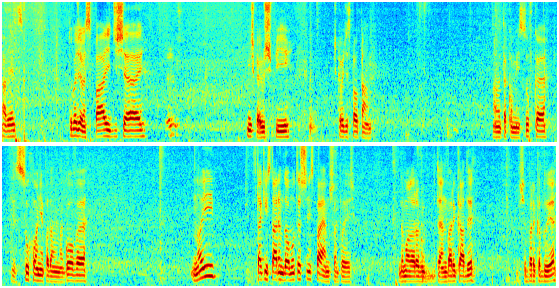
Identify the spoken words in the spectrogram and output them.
A więc tu będziemy spali dzisiaj. Miszka już śpi. Miszka będzie spał tam. Mamy taką miejscówkę. Jest sucho, nie pada nam na głowę. No i w takim starym domu też nie spałem, muszę powiedzieć. Demola robi ten barykady. Się barykaduje.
